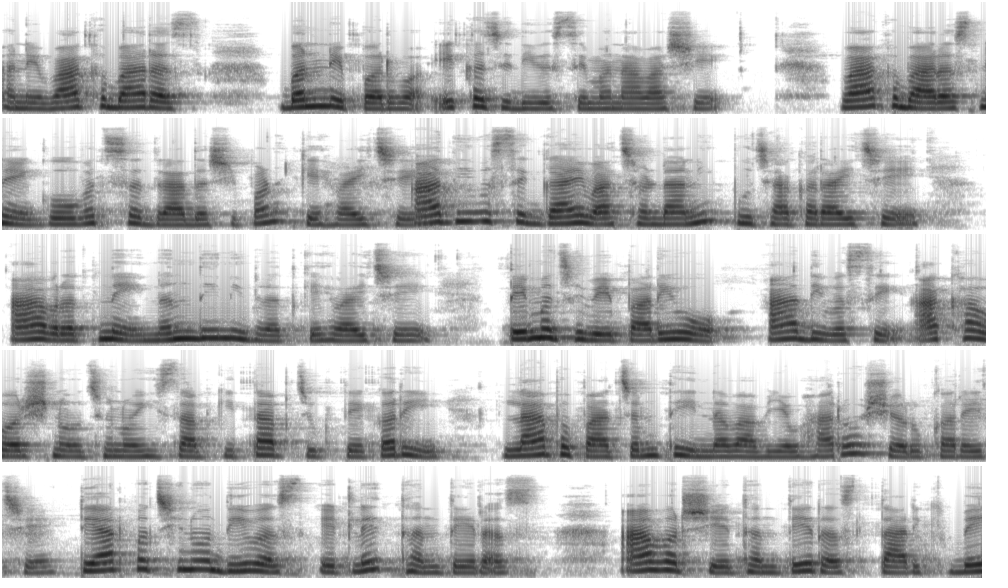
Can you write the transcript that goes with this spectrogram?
અને વાઘ બારસ બંને પર્વ એક જ દિવસે મનાવાશે. વાઘ બારસને ગોવત્સ દ્રાદશી પણ કહેવાય છે. આ દિવસે ગાય વાછરડાની પૂજા કરાય છે. આ વ્રતને નંદીની વ્રત કહેવાય છે. તેમજ વેપારીઓ આ દિવસે આખા વર્ષનો જૂનો હિસાબ કિતાબ ચૂકતે કરી લાભ પાંચમથી નવા વ્યવહારો શરૂ કરે છે. ત્યાર પછીનો દિવસ એટલે ધનતેરસ. આ વર્ષે ધનતેરસ તારીખ બે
